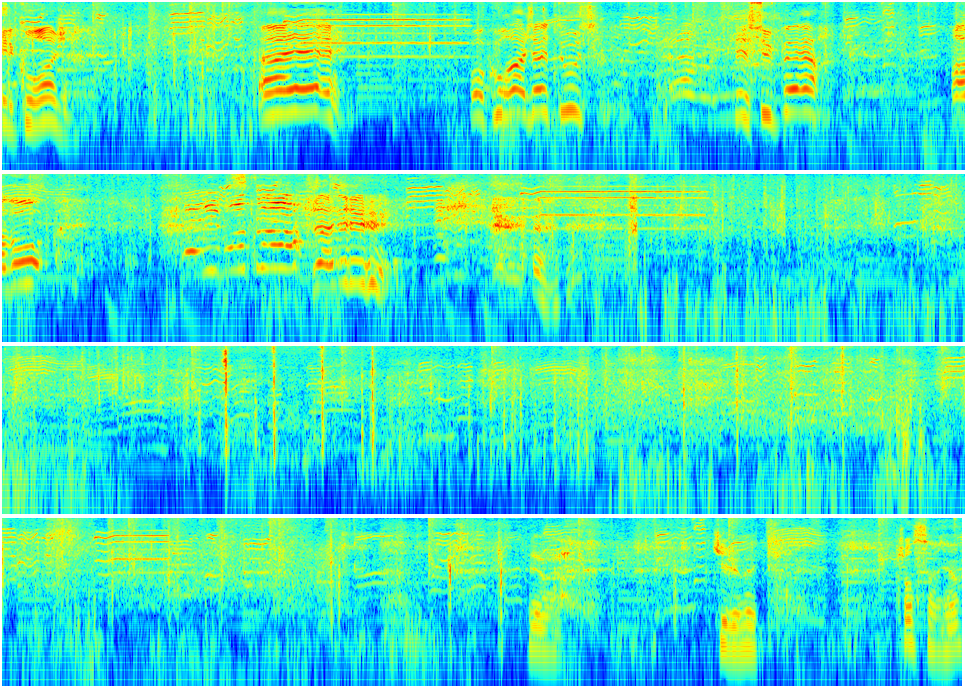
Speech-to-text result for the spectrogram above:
Et le courage. Allez. Bon courage à tous. C'est super. Bravo. Allez, toi. Salut Et voilà. Kilomètre. J'en sais rien.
